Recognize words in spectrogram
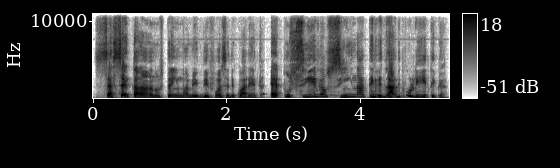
60 anos tem um amigo de infância de 40? É possível, sim, na atividade política.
